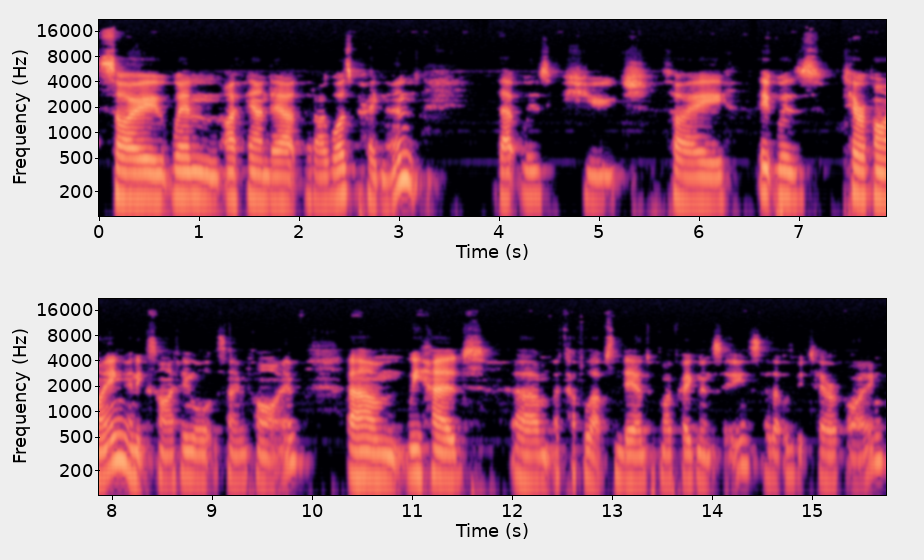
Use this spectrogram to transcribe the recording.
So when I found out that I was pregnant, that was huge. So it was terrifying and exciting all at the same time. Um, we had um, a couple ups and downs with my pregnancy, so that was a bit terrifying.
